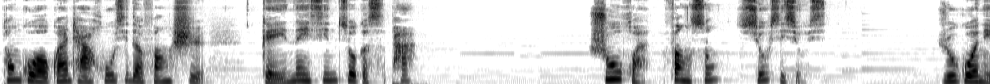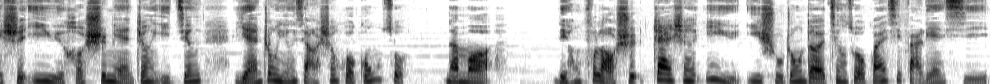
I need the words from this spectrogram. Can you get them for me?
通过观察呼吸的方式，给内心做个 SPA，舒缓、放松、休息休息。如果你是抑郁和失眠症已经严重影响生活工作，那么李洪福老师《战胜抑郁》一书中的静坐关系法练习，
